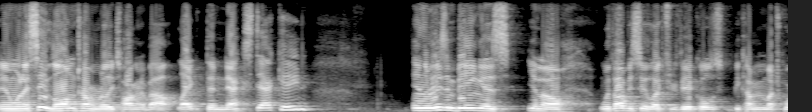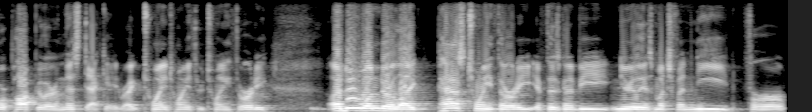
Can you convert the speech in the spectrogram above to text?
And when I say long term, I'm really talking about like the next decade. And the reason being is, you know, with obviously electric vehicles becoming much more popular in this decade, right, 2020 through 2030, I do wonder, like past 2030, if there's going to be nearly as much of a need for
